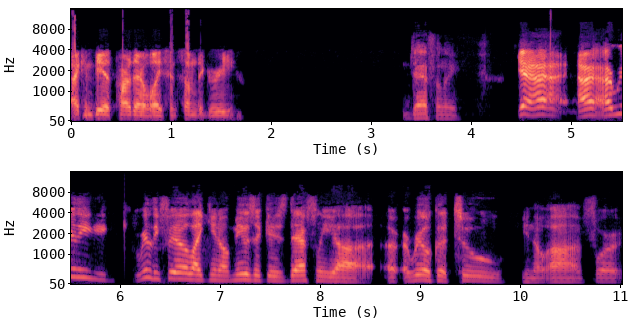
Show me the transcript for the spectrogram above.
i can be a part of their life in some degree Definitely. Yeah, I, I really really feel like you know music is definitely uh, a, a real good tool you know uh, for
